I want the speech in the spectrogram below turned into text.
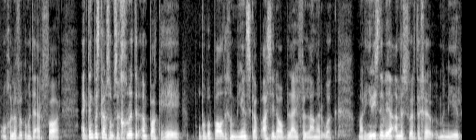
ongelooflik om dit te ervaar. Ek dink mens kan soms 'n groter impak hê op 'n bepaalde gemeenskap as jy daar bly vir langer ook. Maar hier is net weer 'n ander soortige manier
